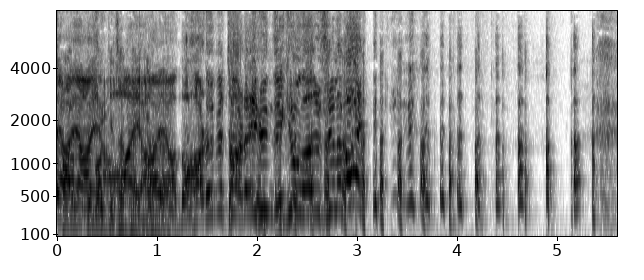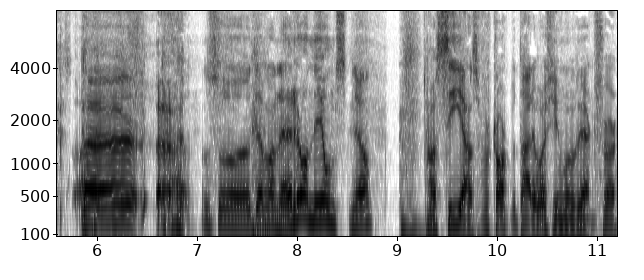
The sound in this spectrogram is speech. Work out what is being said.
ja, ja, ja, ja, ja, Nå har du betalt de 100 kroner du skylder meg! Eh, eh, så det var det. Ronny Johnsen, ja. Han sier som fortalte meg dette, jeg var ikke involvert sjøl.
